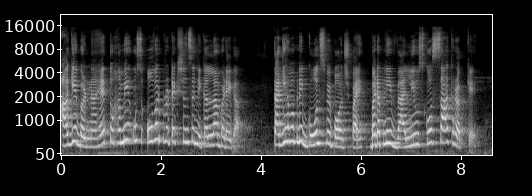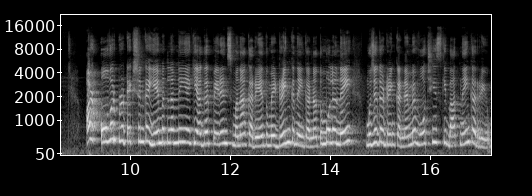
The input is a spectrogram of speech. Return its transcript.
आगे बढ़ना है तो हमें उस ओवर प्रोटेक्शन से निकलना पड़ेगा। ताकि हम अपने गोल्स पे पहुँच पाए बट अपनी वैल्यूज़ को साथ रख के। और ओवर प्रोटेक्शन का ये मतलब नहीं है कि अगर पेरेंट्स मना कर रहे हैं, तुम्हें ड्रिंक नहीं करना तुम बोलो, नहीं, मुझे तो ड्रिंक करना है, मैं वो चीज़ की बात नहीं कर रही हूँ।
